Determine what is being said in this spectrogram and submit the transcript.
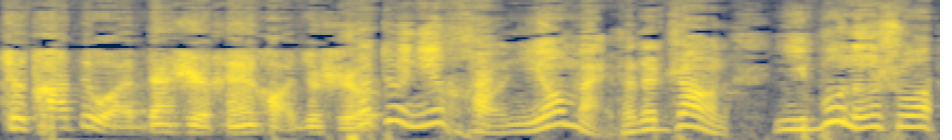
就他对我，但是很好，就是他对你好，你要买他的账的，你不能说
